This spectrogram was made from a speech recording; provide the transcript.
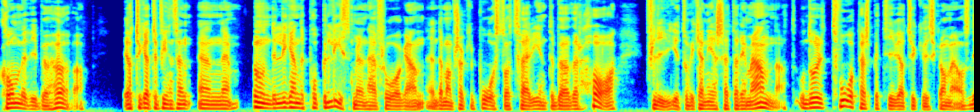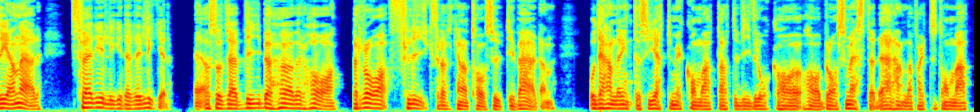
kommer vi behöva. Jag tycker att det finns en, en eh, underliggande populism i den här frågan eh, där man försöker påstå att Sverige inte behöver ha flyget och vi kan ersätta det med annat. Och då är det två perspektiv jag tycker vi ska ha med oss. Det ena är Sverige ligger där det ligger. Eh, alltså där vi behöver ha bra flyg för att kunna ta oss ut i världen. Och det handlar inte så jättemycket om att, att vi vill åka och ha, ha bra semester. Det här handlar faktiskt om att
